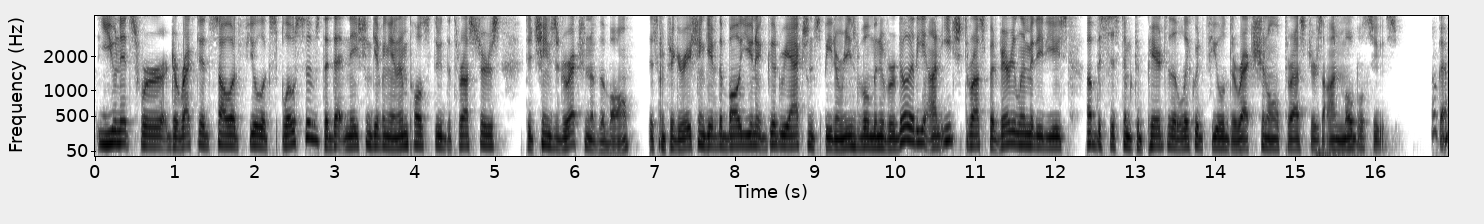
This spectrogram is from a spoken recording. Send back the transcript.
units were directed solid fuel explosives, the detonation giving an impulse through the thrusters to change the direction of the ball. This configuration gave the ball unit good reaction speed and reasonable maneuverability on each thrust, but very limited use of the system compared to the liquid fueled directional thrusters on mobile suits. Okay.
